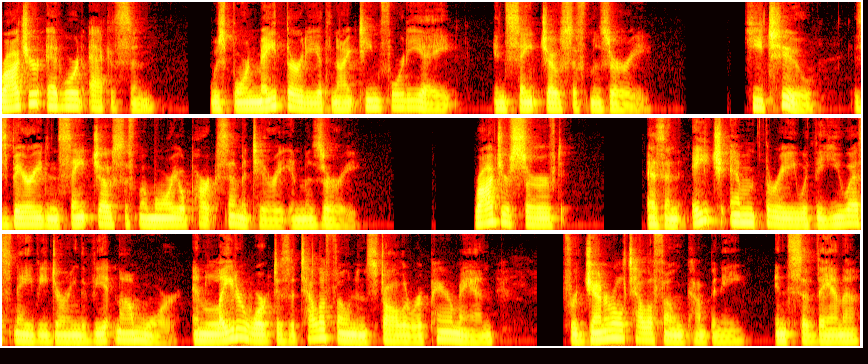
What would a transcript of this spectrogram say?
Roger Edward Atkinson was born May 30, 1948, in St. Joseph, Missouri. He, too, is buried in St. Joseph Memorial Park Cemetery in Missouri. Roger served as an HM3 with the U.S. Navy during the Vietnam War and later worked as a telephone installer repairman for General Telephone Company in Savannah,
